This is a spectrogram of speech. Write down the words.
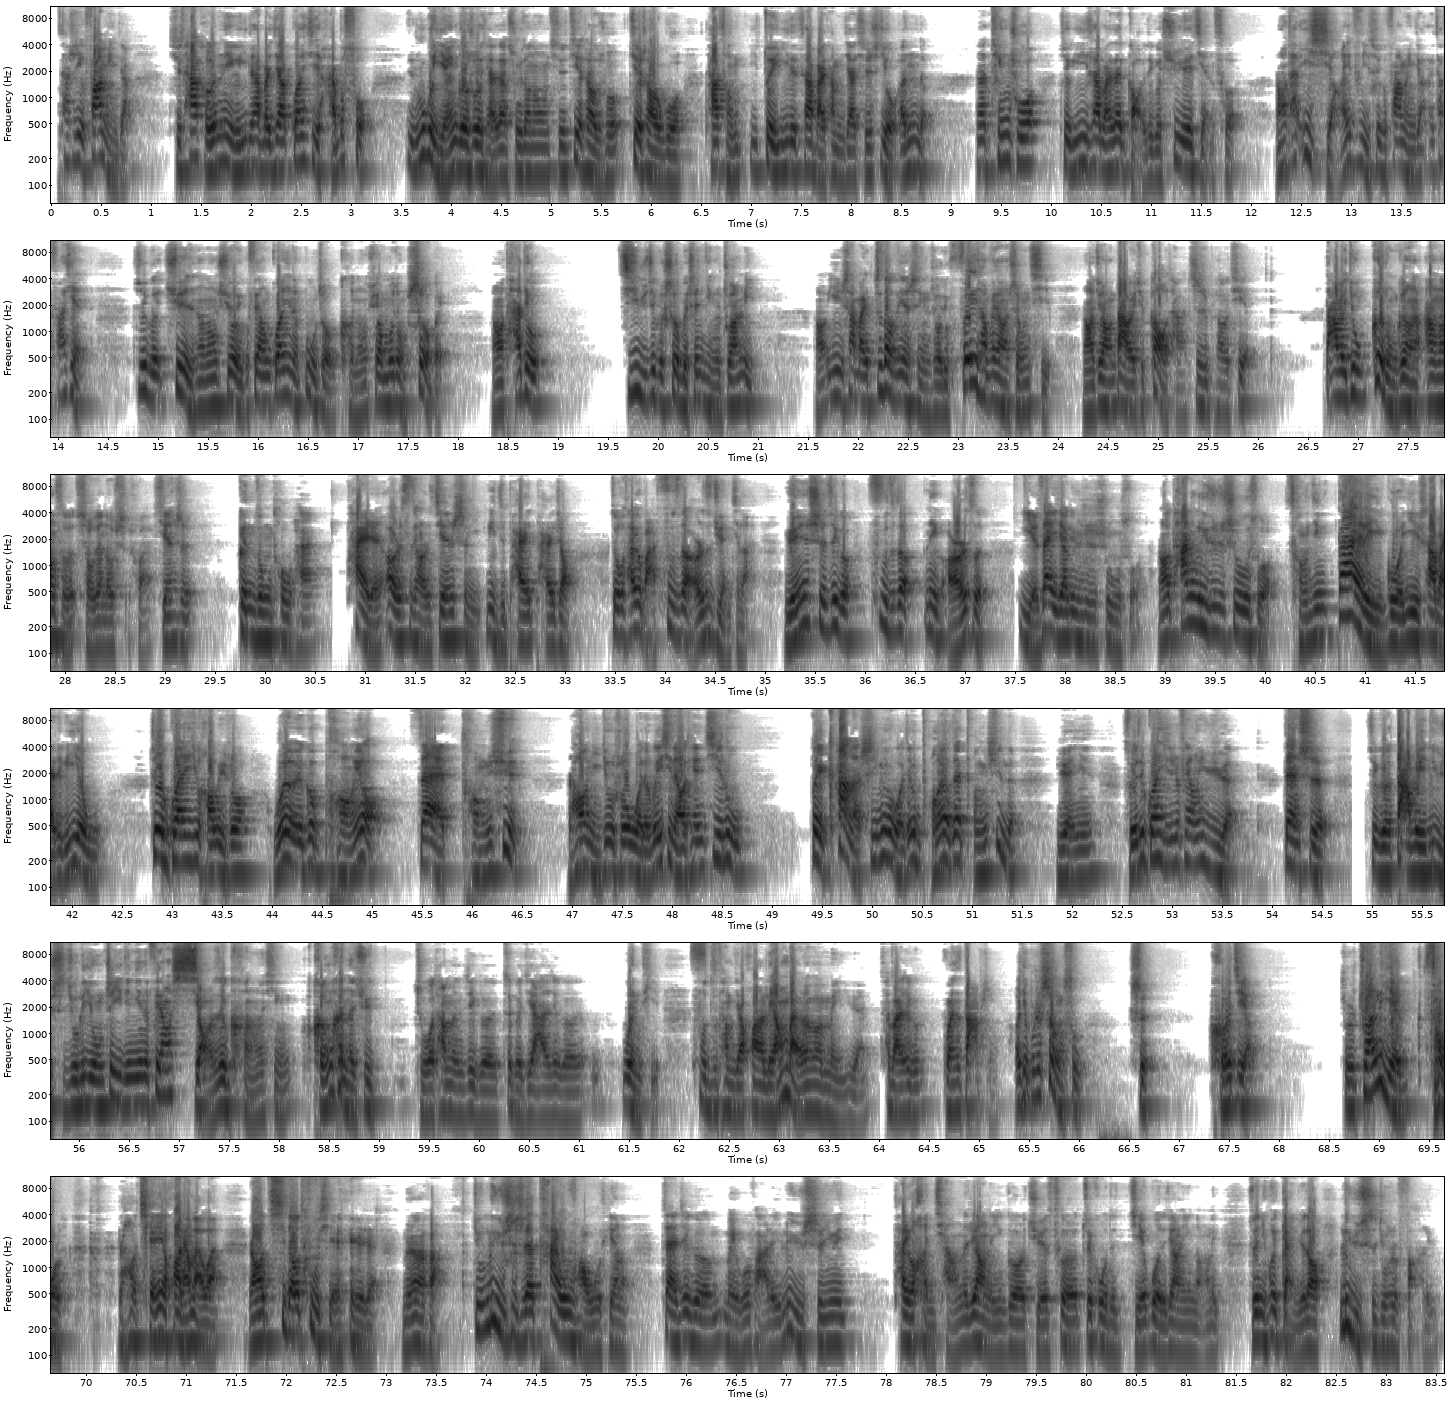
他是一个发明家。其实他和那个伊丽莎白家关系还不错。如果严格说起来，在书当中其实介绍的说介绍过，他曾对伊丽莎白他们家其实是有恩的。那听说这个伊丽莎白在搞这个血液检测，然后他一想，哎，自己是个发明家，哎，他发现这个血液检测中需要一个非常关键的步骤，可能需要某种设备，然后他就基于这个设备申请个专利。然后伊丽莎白知道这件事情之后，就非常非常生气，然后就让大卫去告他知识剽窃。大卫就各种各样的肮脏手手段都使出来，先是跟踪偷拍，派人二十四小时监视你，一直拍拍照。最后他又把父子的儿子卷进来，原因是这个父子的那个儿子也在一家律师事务所，然后他那个律师事务所曾经代理过伊丽莎白这个业务。这个关系就好比说我有一个朋友在腾讯，然后你就说我的微信聊天记录被看了，是因为我这个朋友在腾讯的原因，所以这关系是非常远，但是。这个大卫律师就利用这一点点的非常小的这个可能性，狠狠的去啄他们这个这个家的这个问题。父子他们家花了两百万万美元才把这个官司打平，而且不是胜诉，是和解，就是专利也走了，然后钱也花两百万，然后气到吐血。那个人没办法，就律师实在太无法无天了。在这个美国法律，律师因为他有很强的这样的一个决策最后的结果的这样一个能力，所以你会感觉到律师就是法律。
